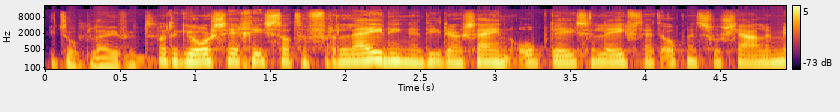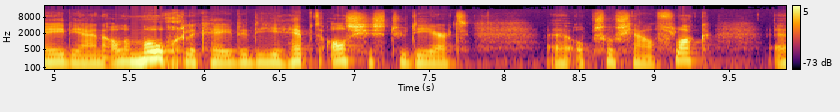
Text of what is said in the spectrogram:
iets oplevert. Wat ik je hoor zeggen is dat de verleidingen die er zijn op deze leeftijd, ook met sociale media en alle mogelijkheden die je hebt als je studeert uh, op sociaal vlak, uh,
